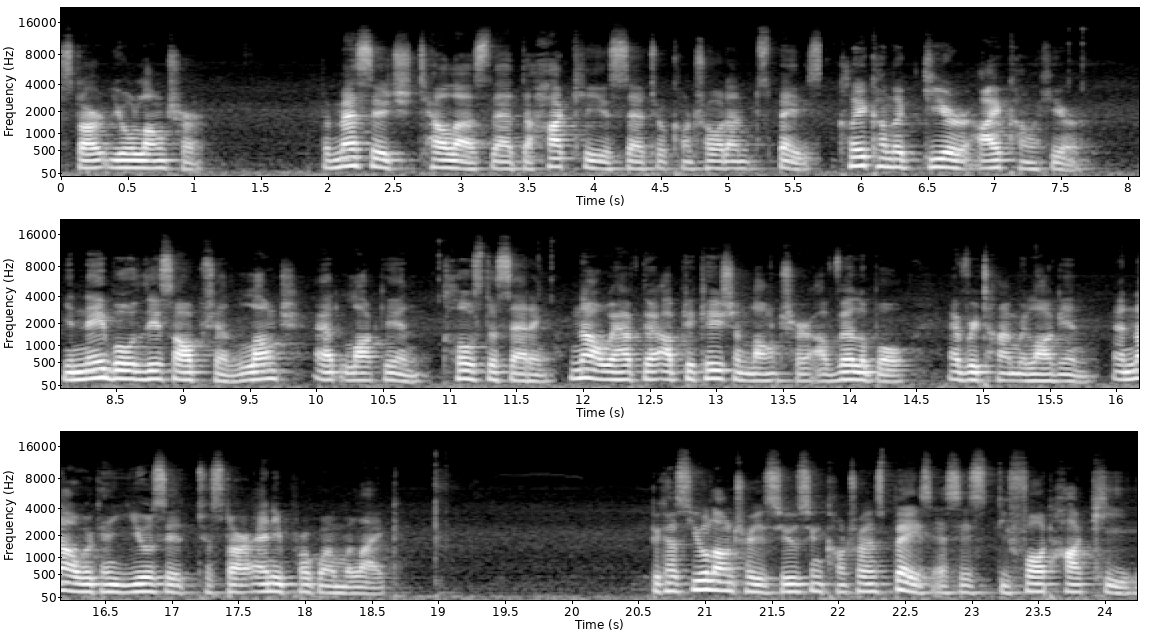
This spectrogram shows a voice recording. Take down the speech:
start uLauncher. The message tells us that the hotkey is set to control and space. Click on the gear icon here. Enable this option, launch at login. Close the setting. Now we have the application launcher available every time we log in. And now we can use it to start any program we like. Because uLauncher is using Control and Space as its default hotkey,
